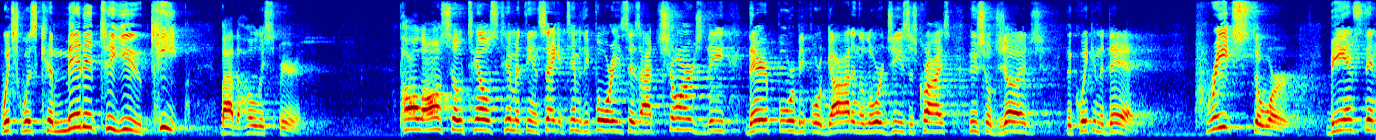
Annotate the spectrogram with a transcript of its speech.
which was committed to you, keep by the Holy Spirit. Paul also tells Timothy in 2 Timothy 4, he says, I charge thee therefore before God and the Lord Jesus Christ, who shall judge the quick and the dead. Preach the word. Be instant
